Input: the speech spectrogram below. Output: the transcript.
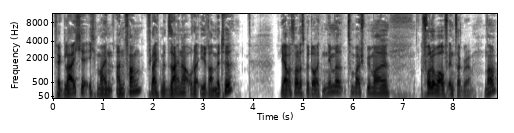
vergleiche ich meinen Anfang vielleicht mit seiner oder ihrer Mitte? Ja, was soll das bedeuten? Nehmen wir zum Beispiel mal Follower auf Instagram. Ne?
